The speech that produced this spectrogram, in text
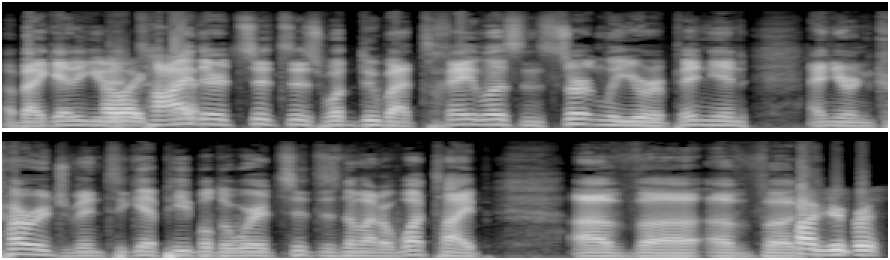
about getting you to like tie that. their tzitzis, what to do about tchelis, and certainly your opinion and your encouragement to get people to wear tzitzis no matter what type of uh, of, uh, 100%.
